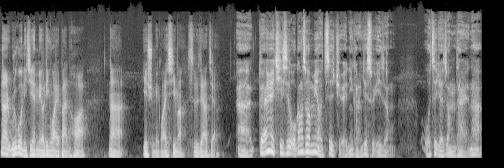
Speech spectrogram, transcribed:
那如果你今天没有另外一半的话，那也许没关系嘛，是不是这样讲？啊、呃，对啊，因为其实我刚刚说没有自觉，你可能就属于一种无自觉状态。那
